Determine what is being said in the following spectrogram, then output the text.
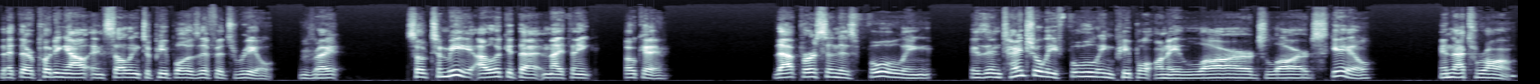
That they're putting out and selling to people as if it's real, Mhm. right? So to me, I look at that and I think, okay, that person is fooling, is intentionally fooling people on a large, large scale, and that's wrong,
